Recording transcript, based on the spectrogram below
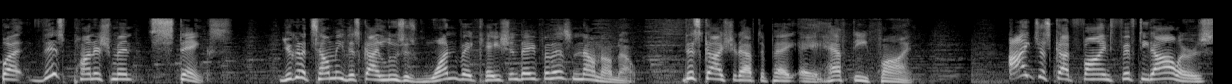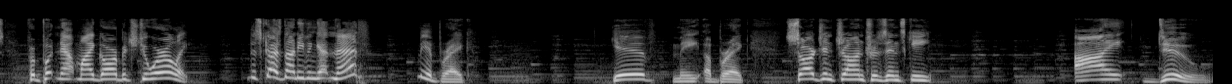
But this punishment stinks. You're going to tell me this guy loses one vacation day for this? No, no, no. This guy should have to pay a hefty fine. I just got fined $50 for putting out my garbage too early. This guy's not even getting that? Give me a break. Give me a break. Sergeant John Trzcinski, I do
